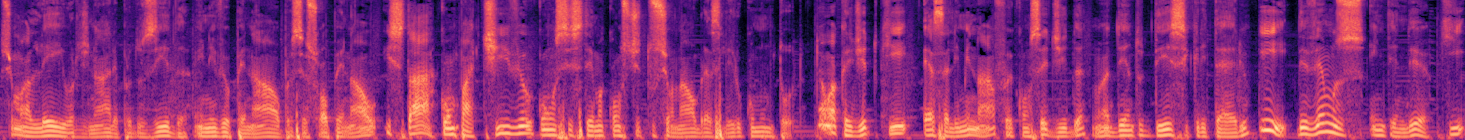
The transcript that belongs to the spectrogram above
se uma lei ordinária produzida em nível penal, processual penal, está compatível com o sistema constitucional brasileiro como um todo. Então, acredito que essa liminar foi concedida é, dentro desse critério e devemos entender que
